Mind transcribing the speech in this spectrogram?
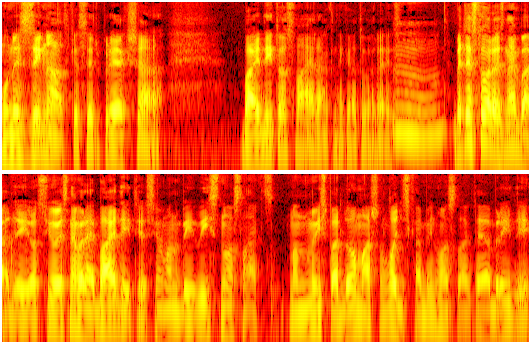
un es zinātu, kas ir priekšā, baidītos vairāk nekā toreiz. Mm. Bet es toreiz nebaidījos, jo es nevarēju baidīties, jo man bija viss noslēgts. Man vispār domāšana loģiskā bija noslēgta tajā brīdī,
